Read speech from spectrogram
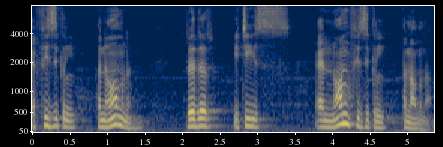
a physical phenomenon, rather it is a non-physical phenomenon.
